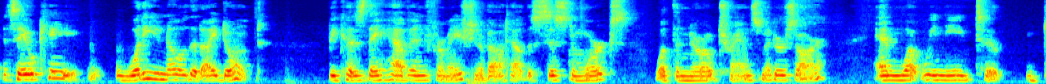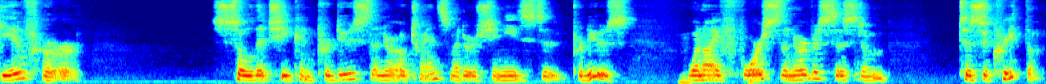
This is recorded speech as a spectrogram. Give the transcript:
and say, okay, what do you know that I don't? Because they have information about how the system works, what the neurotransmitters are, and what we need to give her so that she can produce the neurotransmitters she needs to produce when I force the nervous system to secrete them.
